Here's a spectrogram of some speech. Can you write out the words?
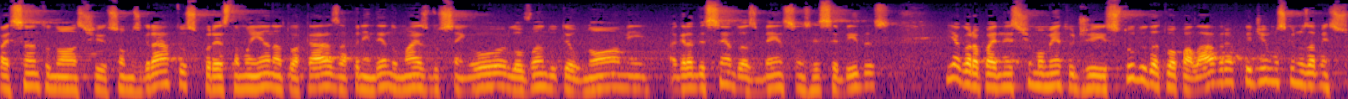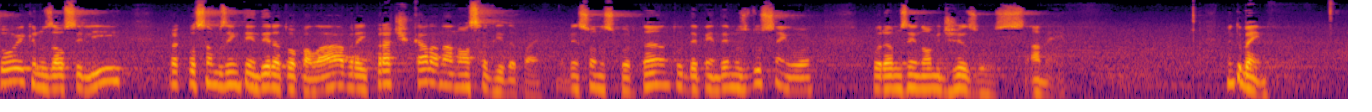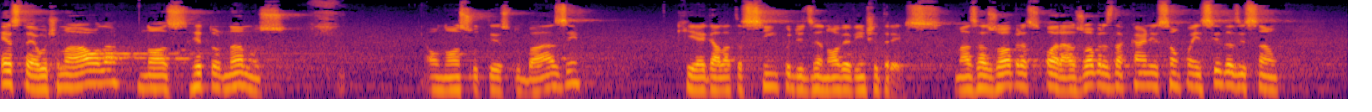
Pai Santo, nós te somos gratos por esta manhã na tua casa, aprendendo mais do Senhor, louvando o teu nome, agradecendo as bênçãos recebidas. E agora, Pai, neste momento de estudo da tua palavra, pedimos que nos abençoe, que nos auxilie, para que possamos entender a tua palavra e praticá-la na nossa vida, Pai. Abençoa-nos, portanto, dependemos do Senhor. Oramos em nome de Jesus. Amém. Muito bem. Esta é a última aula. Nós retornamos ao nosso texto base, que é Galatas 5, de 19 a 23. Mas as obras, ora, as obras da carne são conhecidas e são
